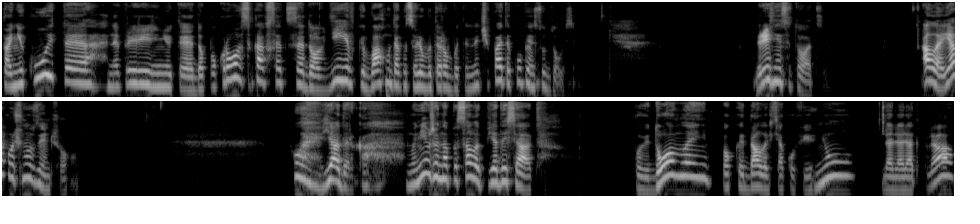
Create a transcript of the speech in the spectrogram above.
панікуйте, не прирівнюйте до Покровська все це, до Авдіївки, Бахмута, як ви це любите робити. Не чіпайте Куп'янськ тут зовсім. Різні ситуації. Але я почну з іншого. Ой, ядерка. Мені вже написали 50 повідомлень, покидали всяку фігню, ля-ля-ля тпля.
